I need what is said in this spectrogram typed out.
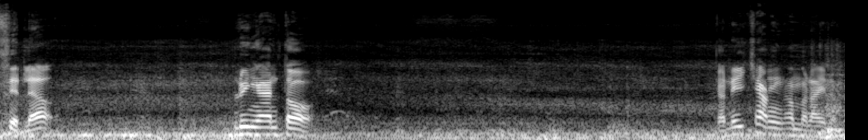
เสร็จแล้วลุยงานต่อกันนี้ช่างทำอะไรเนาะ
